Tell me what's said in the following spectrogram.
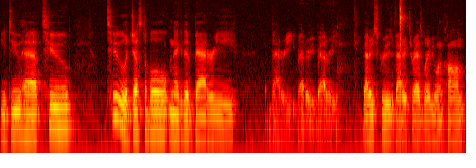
you do have two two adjustable negative battery, battery, battery, battery, battery screws, battery threads, whatever you want to call them,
